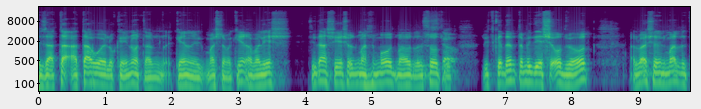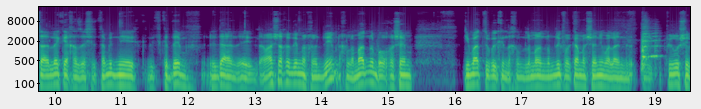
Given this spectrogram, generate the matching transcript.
זה אתה, אתה הוא אלוקינו, אתה, כן, מה שאתה מכיר, אבל יש, תדע שיש עוד מה מאוד מאוד לעשות, להתקדם תמיד יש עוד ועוד. הלוואי שנלמד את הלקח הזה, שתמיד נתקדם, נדע, מה שאנחנו יודעים, אנחנו יודעים, אנחנו למדנו, ברוך השם, כמעט, אנחנו לומדים כבר כמה שנים על הפירוש של,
